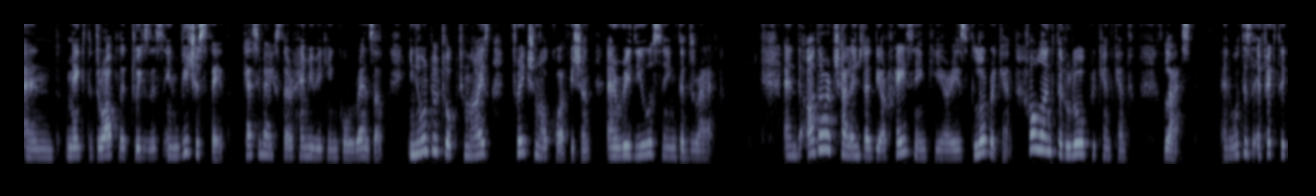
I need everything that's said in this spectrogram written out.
and make the droplet to exist in which state, Cassie Baxter, Hemi-wicking, or Wenzel, in order to optimize frictional coefficient and reducing the drag. And the other challenge that we are facing here is lubricant. How long the lubricant can last? And what is the effective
